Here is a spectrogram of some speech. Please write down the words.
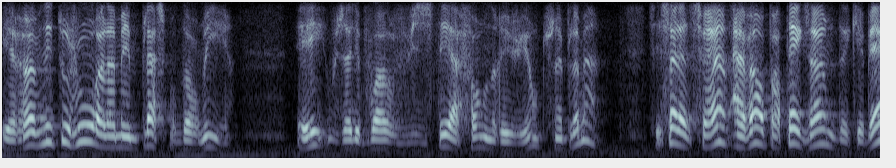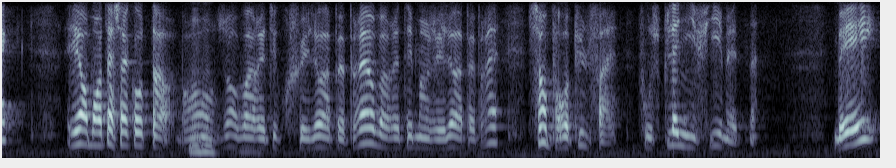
et revenez toujours à la même place pour dormir. Et vous allez pouvoir visiter à fond une région, tout simplement. C'est ça la différence. Avant, on partait, exemple, de Québec et on montait sa côte tard. Bon, on disait, on va arrêter de coucher là à peu près, on va arrêter de manger là à peu près. Ça, on ne pourra plus le faire. Il faut se planifier maintenant. Mais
